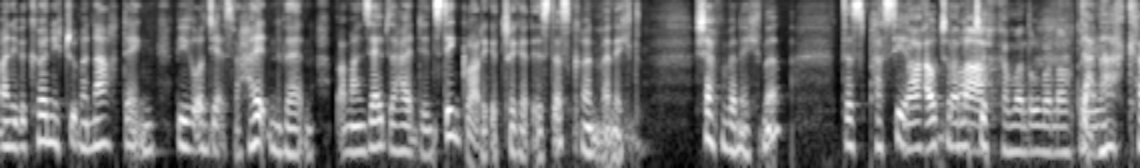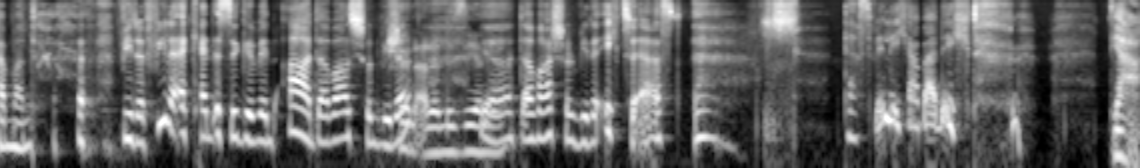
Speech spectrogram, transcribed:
Ich meine, wir können nicht drüber nachdenken, wie wir uns jetzt verhalten werden, weil mein selbsterhaltender Instinkt gerade getriggert ist. Das können wir nicht. Schaffen wir nicht, ne? Das passiert Nach, automatisch. danach kann man drüber nachdenken. Danach kann man wieder viele Erkenntnisse gewinnen. Ah, da war es schon wieder. Schön analysieren. Ja, da war schon wieder ich zuerst. Das will ich aber nicht. Ja,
